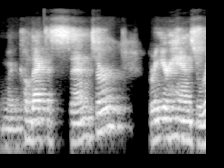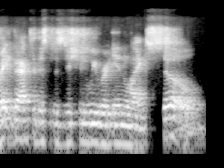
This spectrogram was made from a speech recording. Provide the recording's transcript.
I'm going to come back to center. Bring your hands right back to this position we were in like so.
